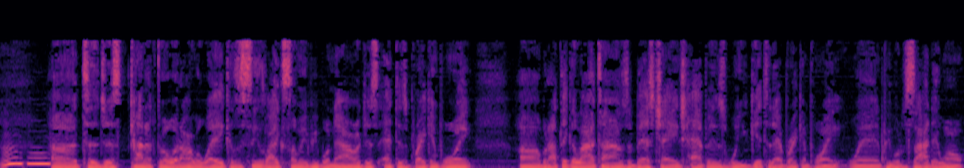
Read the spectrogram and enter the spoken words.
mm-hmm. uh, to just kind of throw it all away. Cause it seems like so many people now are just at this breaking point. Uh, but I think a lot of times the best change happens when you get to that breaking point, when people decide they won't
